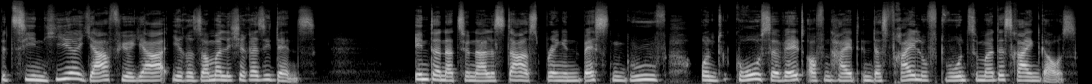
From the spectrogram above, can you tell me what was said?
beziehen hier Jahr für Jahr ihre sommerliche Residenz. Internationale Stars bringen besten Groove und große Weltoffenheit in das Freiluftwohnzimmer des Rheingaus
